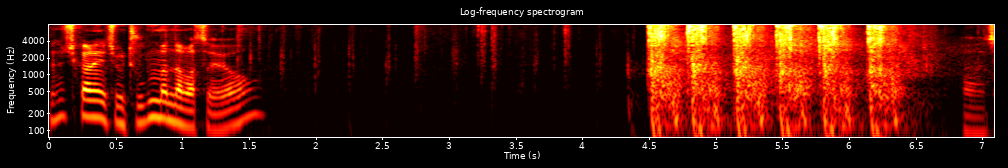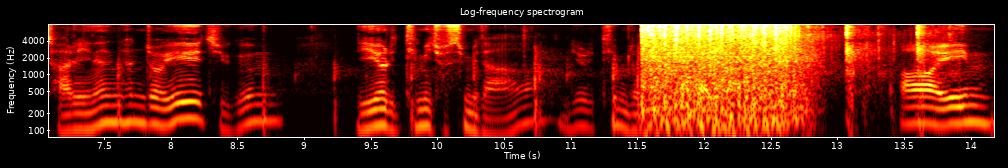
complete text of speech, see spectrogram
순식간에 지금 두 분만 남았어요. 자, 자리는 현저히 지금 리얼 이 팀이 좋습니다. 리얼 팀 너무 좋다. 아 aim.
